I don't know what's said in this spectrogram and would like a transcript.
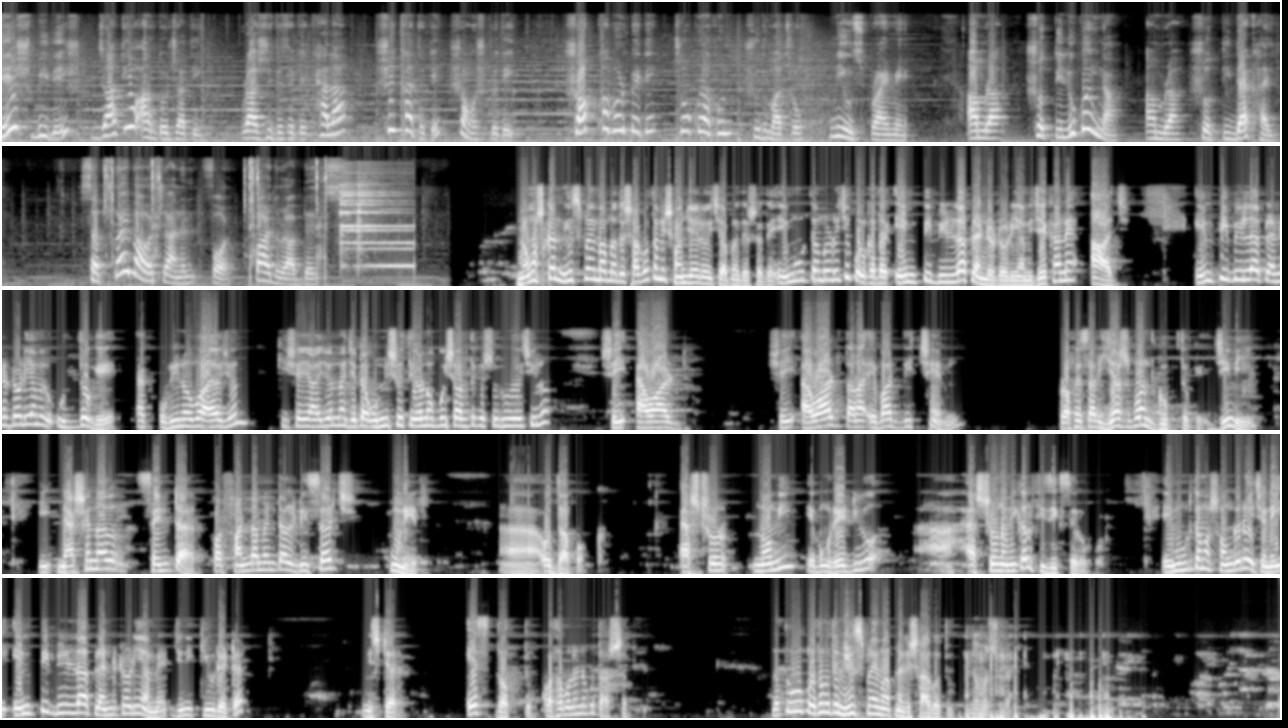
দেশ বিদেশ, জাতীয়, আন্তর্জাতিক। রাজনীতি থেকে খেলা, শিক্ষা থেকে সংস্কৃতি। সব খবর পেতে চোখ রাখুন শুধুমাত্র নিউজ প্রাইমে। আমরা সত্যি লুকোই না, আমরা সত্যি দেখাই। Subscribe our channel for further updates. নমস্কার, নিউজ প্রাইম আপনাদের স্বাগত। আমি সঞ্জয় রয়েছি আপনাদের সাথে। এই মুহূর্তে আমরা রয়েছি কলকাতার এমপি বিড়লা প্ল্যানেটোরিয়ামে, যেখানে আজ এমপি বিড়লা প্ল্যানেটোরিয়ামের উদ্যোগে এক অভিনব আয়োজন কি সেই আয়োজন না, যেটা উনিশশো তিরানব্বই সাল থেকে শুরু হয়েছিল, সেই অ্যাওয়ার্ড সেই অ্যাওয়ার্ড তারা এবার দিচ্ছেন প্রফেসর যশবন্ত গুপ্তকে, যিনি national centre for fundamental research পুনের অধ্যাপক। অ্যাস্ট্রোনমি এবং রেডিও অ্যাস্ট্রোনমিক্যাল ফিজিক্সের ওপর এই মুহূর্তে আমার সঙ্গে রয়েছেন এই এমপি বিড়লা প্ল্যানেটোরিয়ামের যিনি কিউরেটর মিস্টার এস দত্ত কথা বলে নেব তার সাথে। দত্তবাবু প্রথমত নিউজ প্রাইম আপনাকে স্বাগত। নমস্কার।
